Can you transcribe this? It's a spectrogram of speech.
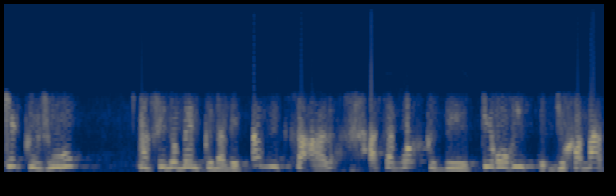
quelques jours, un phénomène que n'avait pas vu Tsahal, à savoir que des terroristes du Hamas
